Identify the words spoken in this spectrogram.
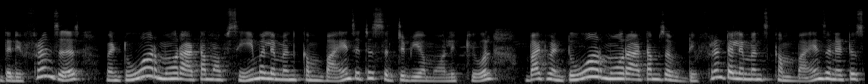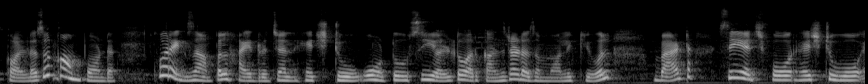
The difference is when two or more atoms of same element combines, it is said to be a molecule. But when two or more atoms of different elements combines, then it is called as a compound. For example, hydrogen, H2, O2, Cl2 are considered as a molecule, but CH4, H2O,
